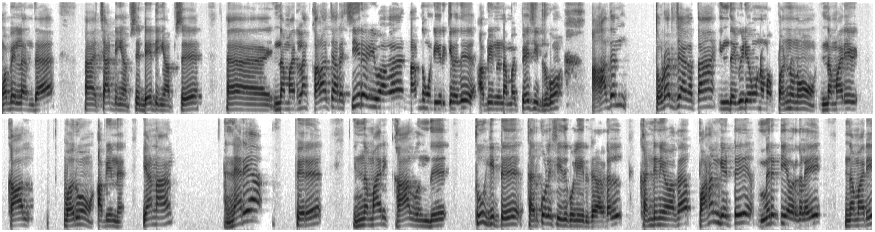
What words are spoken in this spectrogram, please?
மொபைலில் இந்த சாட்டிங் ஆப்ஸு டேட்டிங் ஆப்ஸு இந்த மாதிரிலாம் கலாச்சார சீரழிவாக நடந்து கொண்டு இருக்கிறது அப்படின்னு நம்ம பேசிகிட்டு இருக்கோம் அதன் தொடர்ச்சியாகத்தான் இந்த வீடியோவும் நம்ம பண்ணணும். இந்த மாதிரி கால் வரும் அப்படின்னு. ஏன்னா நிறையா பேர் இந்த மாதிரி கால் வந்து தூக்கிட்டு தற்கொலை செய்து கொள்ளியிருக்கிறார்கள் கண்டினியூவாக பணம் கேட்டு மிரட்டியவர்களை இந்த மாதிரி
